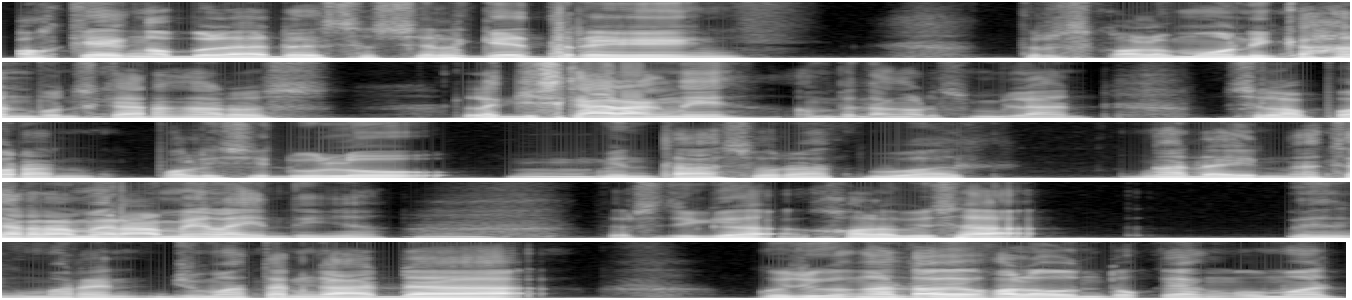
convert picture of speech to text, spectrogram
oke nggak boleh ada social gathering terus kalau mau nikahan pun sekarang harus lagi sekarang nih sampai Hmm. tanggal 9 mesti laporan polisi dulu Hmm. minta surat buat ngadain acara rame-rame lah intinya Hmm. terus juga kalau bisa yang kemarin jumatan nggak ada gue juga nggak tahu ya kalau untuk yang umat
